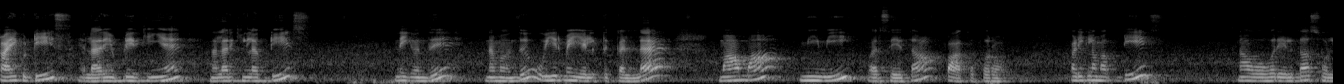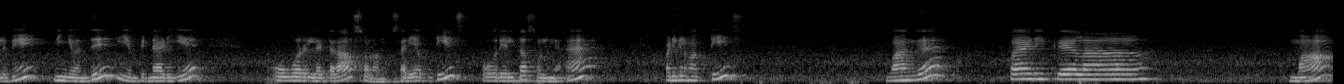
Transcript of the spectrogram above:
ஹாய் குட்டீஸ். எல்லோரும் எப்படி இருக்கீங்க? நல்லா இருக்கீங்களா குட்டீஸ்? இன்றைக்கி வந்து நம்ம வந்து உயிர்மெய் எழுத்துக்களில் மாமா மீமி வரிசையை தான் பார்க்க போகிறோம் படிக்கலாமா குட்டீஸ்? நான் ஒவ்வொரு எழுத்தாக சொல்லுவேன். நீங்கள் வந்து என் பின்னாடியே ஒவ்வொரு லெட்டராக சொல்லணும். சரியா குட்டீஸ்? ஒவ்வொரு எழுத்தாக சொல்லுங்கள் ஆ? படிக்கலாமா குட்டீஸ்? வாங்க படிக்கலாம். மா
